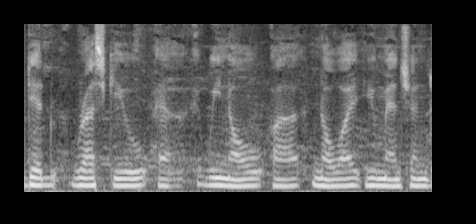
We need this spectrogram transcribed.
did rescue. Uh, we know uh, Noah. You mentioned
